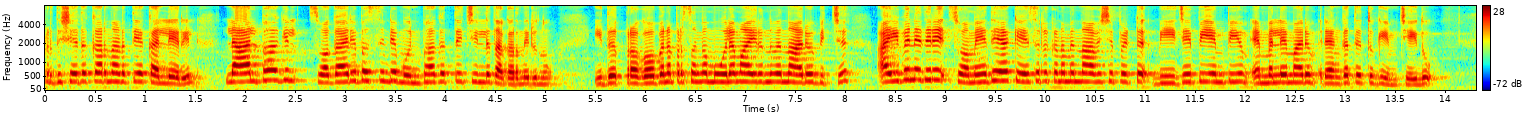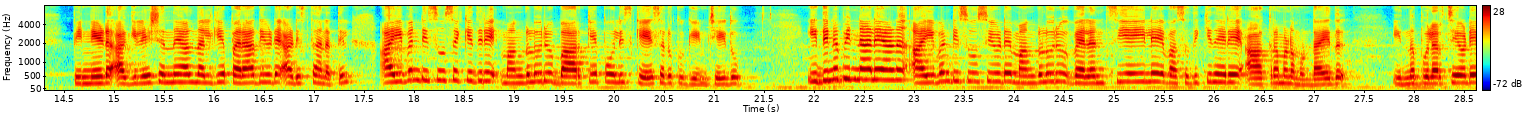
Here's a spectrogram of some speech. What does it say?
പ്രതിഷേധക്കാർ നടത്തിയ കല്ലേറിൽ ലാൽബാഗിൽ സ്വകാര്യ ബസിന്റെ മുൻഭാഗത്തെ ചില്ല് തകർന്നിരുന്നു. ഇത് പ്രകോപന പ്രസംഗം മൂലമായിരുന്നുവെന്ന് ആരോപിച്ച് ഐവനെതിരെ സ്വമേധയാ കേസെടുക്കണമെന്നാവശ്യപ്പെട്ട് ബി ജെ പി എം പിയും എം എൽ എമാരും രംഗത്തെത്തുകയും ചെയ്തു. പിന്നീട് അഖിലേഷ് എന്നയാൾ നൽകിയ പരാതിയുടെ അടിസ്ഥാനത്തിൽ ഐവൻ ഡിസൂസയ്ക്കെതിരെ മംഗളൂരു ബാർക്കെ പോലീസ് കേസെടുക്കുകയും ചെയ്തു. ഇതിനു പിന്നാലെയാണ് ഐവൻ ഡിസൂസയുടെ മംഗളൂരു വെലൻസിയയിലെ വസതിക്ക് നേരെ ആക്രമണമുണ്ടായത്. ഇന്ന് പുലർച്ചെയോടെ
